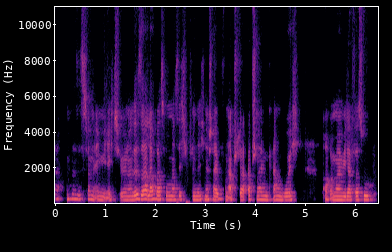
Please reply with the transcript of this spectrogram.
Ja, das ist schon irgendwie echt schön. Und das ist halt auch was, wo man sich, finde ich, eine Scheibe von abschneiden kann und wo ich auch immer wieder versuche,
